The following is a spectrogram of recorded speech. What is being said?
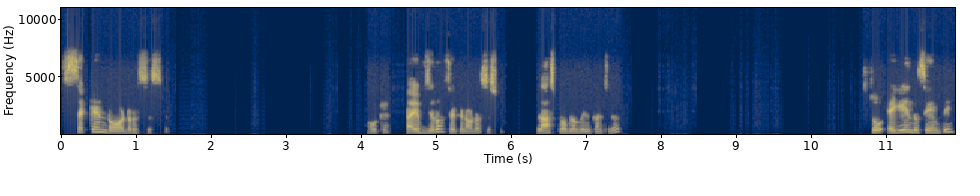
second order system. Okay type 0 second order system. Last problem we'll consider. So again the same thing.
